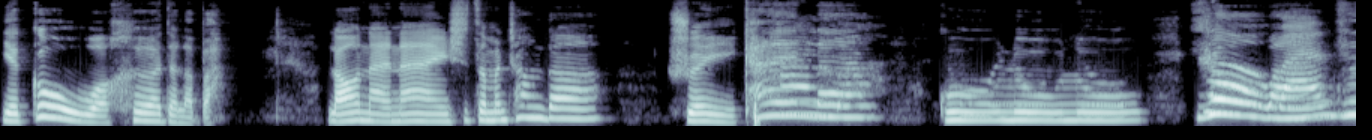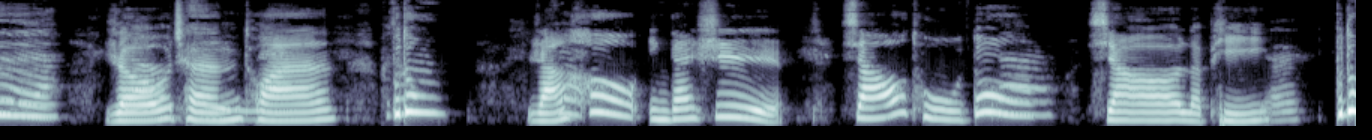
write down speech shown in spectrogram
也够我喝的了吧？老奶奶是怎么唱的？水开了，咕噜噜，肉丸子揉成团，扑通，然后应该是。小土豆削了皮，扑通，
